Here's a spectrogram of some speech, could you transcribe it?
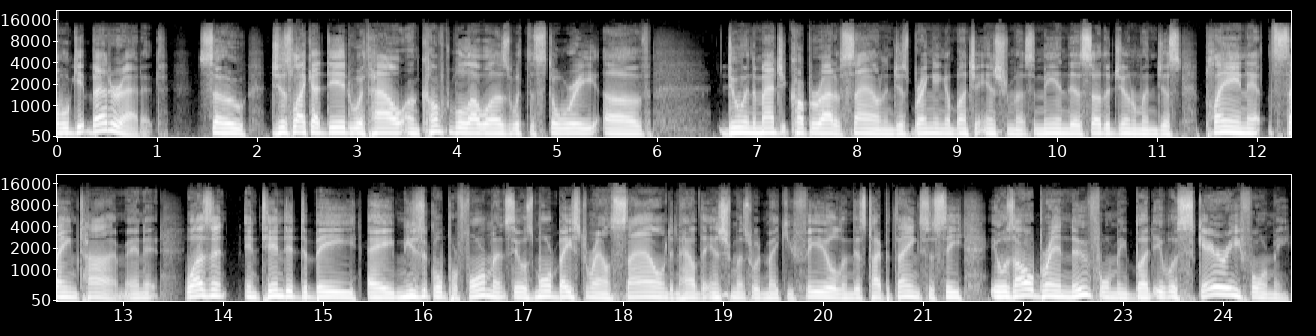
will get better at it. So, just like I did with how uncomfortable I was with the story of doing the magic carpet ride of sound and just bringing a bunch of instruments and me and this other gentleman just playing at the same time. And it wasn't intended to be a musical performance. It was more based around sound and how the instruments would make you feel and this type of thing. So see it was all brand new for me but it was scary for me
